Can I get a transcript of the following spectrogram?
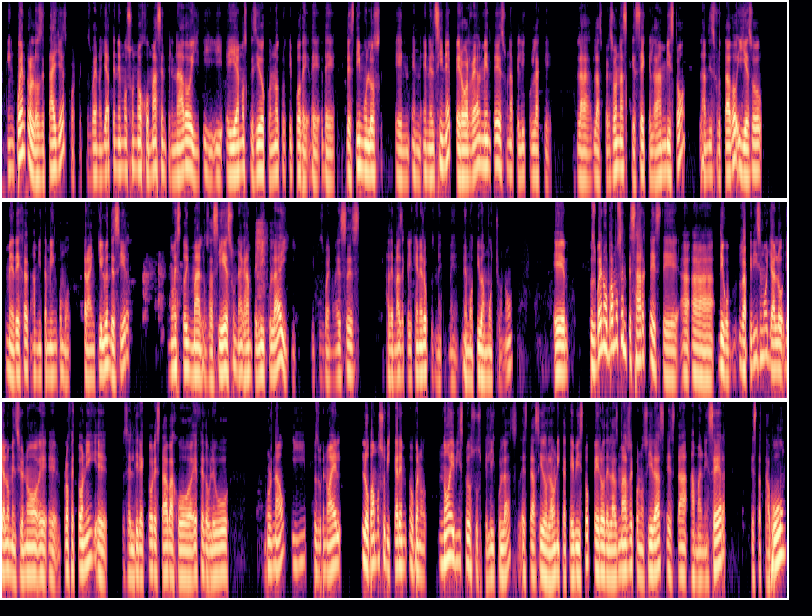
encuentro los detalles, porque pues bueno, ya tenemos un ojo más entrenado y, y, hemos crecido con otro tipo de, de, de, estímulos en, en, el cine, pero realmente es una película que las personas que sé que la han visto, la han disfrutado y eso me deja a mí también como tranquilo en decir, no estoy mal, o sea, sí es una gran película y, pues bueno, ese es, además de que el género, pues me, me, motiva mucho, ¿no? Eh, pues bueno, vamos a empezar, este, a, digo, rapidísimo, ya lo, ya lo mencionó eh, eh, el profe Tony, pues el director está bajo FW Murnau y pues bueno, a él lo vamos a ubicar en, bueno, no he visto sus películas, esta ha sido la única que he visto, pero de las más reconocidas está Amanecer, está Tabú,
